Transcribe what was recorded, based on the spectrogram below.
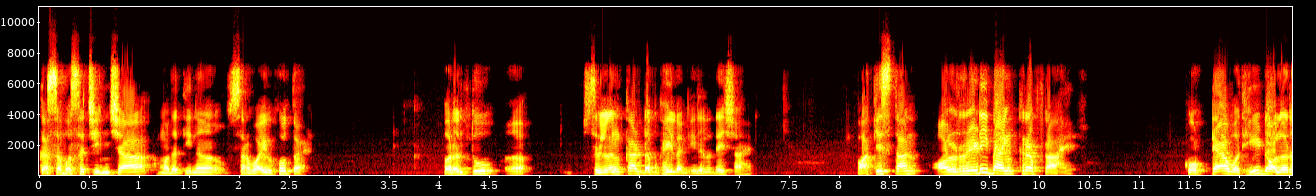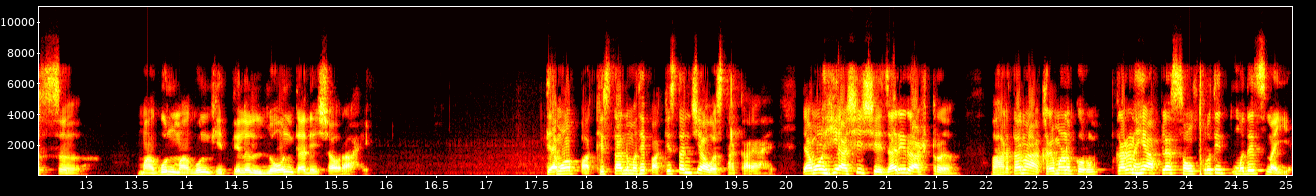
कसं बस चीनच्या मदतीनं सर्वाईव्ह होत आहे परंतु श्रीलंका डबघाईला गेलेला देश आहे. पाकिस्तान ऑलरेडी बँकक्रफ्ट आहे. कोट्यावधी डॉलर्सचं मागून मागून घेतलेलं लोन त्या देशावर आहे. त्यामुळे पाकिस्तानमध्ये पाकिस्तानची अवस्था काय आहे? त्यामुळे ही अशी शेजारी राष्ट्र भारतानं आक्रमण करून कारण हे आपल्या संस्कृतीमध्येच नाहीये.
